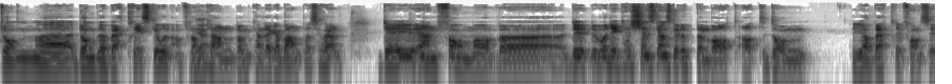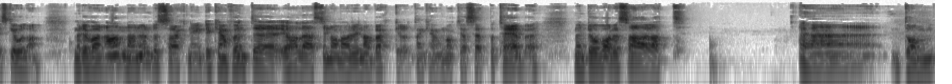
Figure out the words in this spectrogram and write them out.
de, eh, de blir bättre i skolan för de, Ja. kan, de kan lägga band på sig själv. Det är ju en form av, eh, det, och det känns ganska uppenbart att de gör bättre ifrån sig i skolan. Men det var en annan undersökning, det kanske inte jag har läst i någon av dina böcker utan kanske något jag sett på TV. Men då var det så här att Eh, de,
